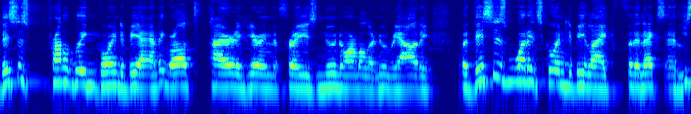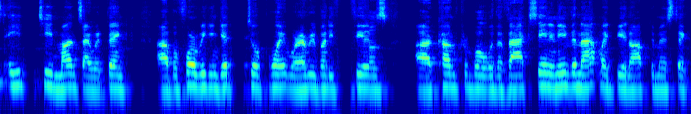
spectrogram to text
this is probably going to be. I think we're all tired of hearing the phrase "new normal" or "new reality," but this is what it's going to be like for the next at least 18 months, I would think, uh, before we can get to a point where everybody feels uh, comfortable with a vaccine, and even that might be an optimistic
